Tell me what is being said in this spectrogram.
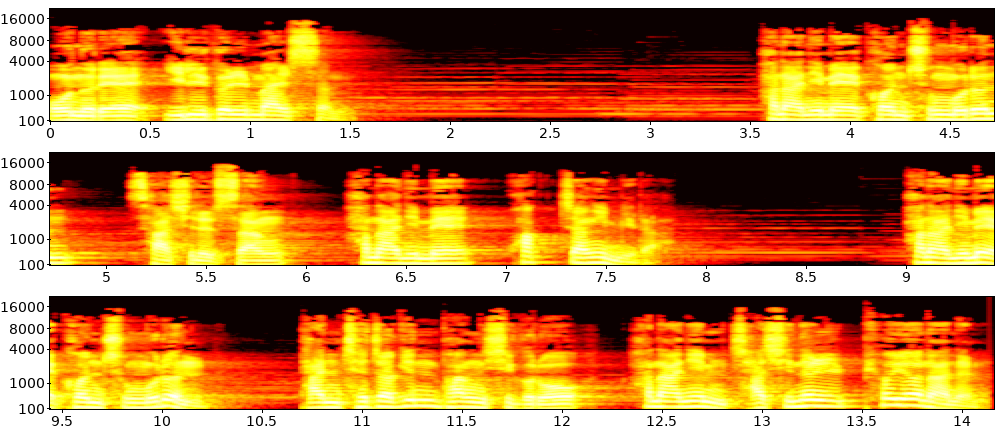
오늘의 읽을 말씀. 하나님의 건축물은 사실상 하나님의 확장입니다. 하나님의 건축물은 단체적인 방식으로 하나님 자신을 표현하는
